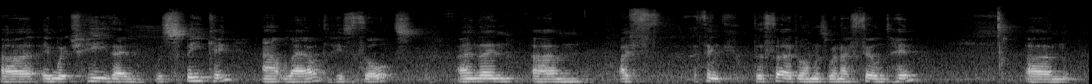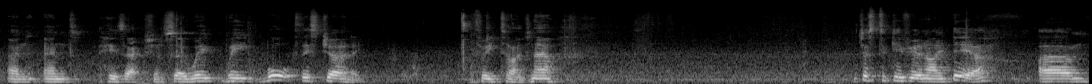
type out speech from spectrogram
uh, in which he then was speaking out loud his thoughts, and then um, I, f- I think the third one was when I filmed him um, and, and his actions. So we, we walk this journey three times. Now, just to give you an idea, um,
